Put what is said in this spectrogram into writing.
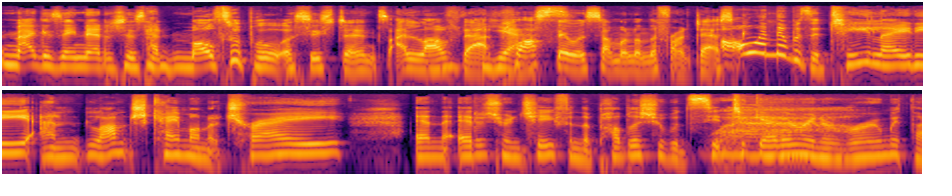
magazine editors had multiple assistants. I love that. Yes. Plus, there was someone on the front desk. Oh, and there was a tea lady, and lunch came on a tray, and the editor in chief and the publisher would sit together in a room with like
